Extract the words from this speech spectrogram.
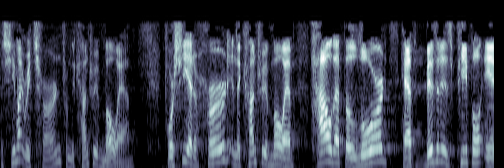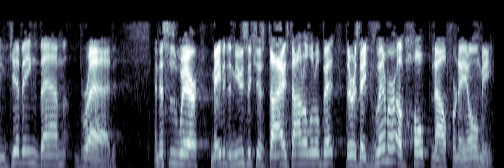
that she might return from the country of Moab. For she had heard in the country of Moab how that the Lord hath visited his people in giving them bread. And this is where maybe the music just dies down a little bit. There is a glimmer of hope now for Naomi.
